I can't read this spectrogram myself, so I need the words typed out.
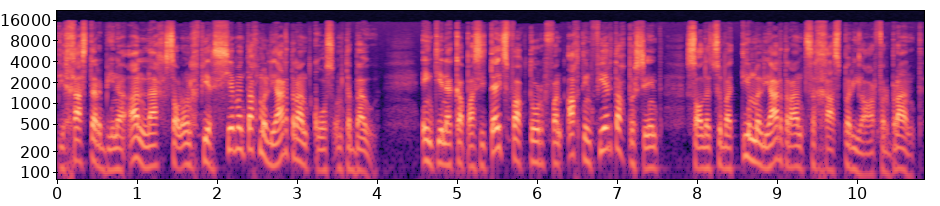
Die gasturbine aanleg sal ongeveer 70 miljard rand kos om te bou. En teen 'n kapasiteitsfaktor van 48% sal dit sowat 10 miljard rand se gas per jaar verbrand.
